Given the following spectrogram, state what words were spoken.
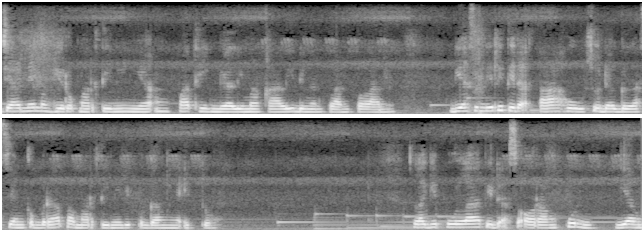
Jane menghirup martininya empat hingga lima kali dengan pelan-pelan. Dia sendiri tidak tahu sudah gelas yang keberapa martini dipegangnya itu. Lagi pula tidak seorang pun yang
